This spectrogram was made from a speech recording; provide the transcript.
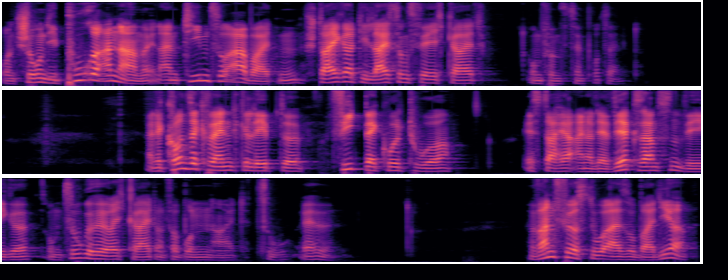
Und schon die pure Annahme, in einem Team zu arbeiten, steigert die Leistungsfähigkeit um 15 Prozent. Eine konsequent gelebte Feedback-Kultur ist daher einer der wirksamsten Wege, um Zugehörigkeit und Verbundenheit zu erhöhen. Wann führst du also bei dir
